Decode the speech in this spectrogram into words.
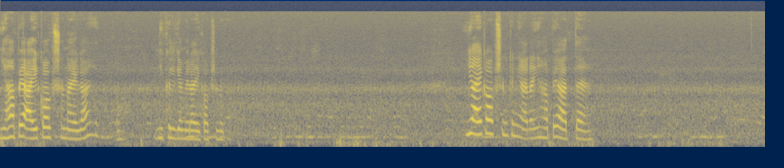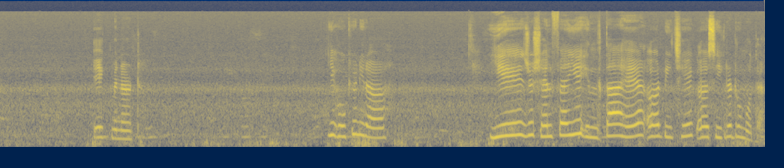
यहाँ पे आई का ऑप्शन आएगा। निकल गया मेरा आई का ऑप्शन ये आई का ऑप्शन क्यों नहीं आ रहा? यहाँ पे आता है। एक मिनट। ये हो क्यों नहीं रहा? ये जो शेल्फ है ये हिलता है और पीछे एक सीक्रेट रूम होता है।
